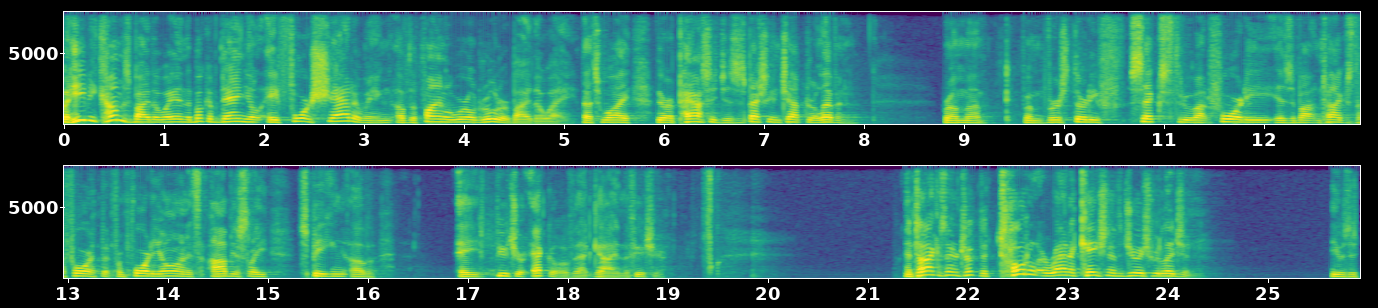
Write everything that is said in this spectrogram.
But he becomes, by the way, in the book of Daniel, a foreshadowing of the final world ruler, by the way. That's why there are passages, especially in chapter 11, from, uh, from verse 36 through about 40 is about Antiochus IV, but from 40 on, it's obviously speaking of a future echo of that guy in the future. Antiochus undertook the total eradication of the Jewish religion. He was a,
